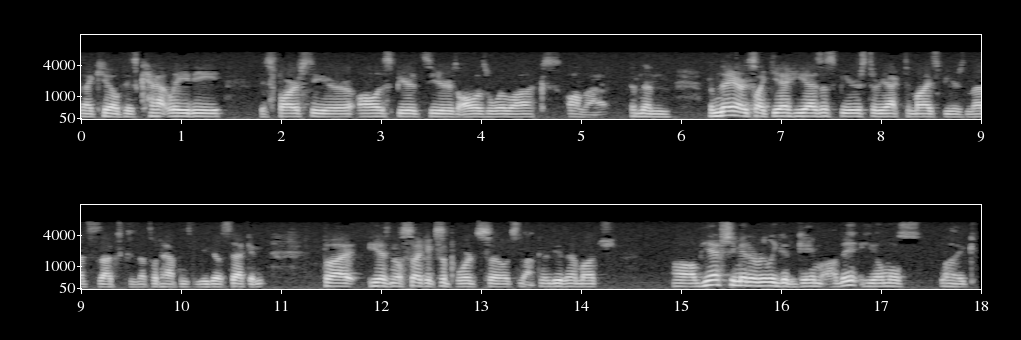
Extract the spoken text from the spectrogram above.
and I killed his cat lady, his farseer, all his spirit seers, all his warlocks, all that. And then from there, it's like, yeah, he has his spears to react to my spears, and that sucks because that's what happens when you go second. But he has no psychic support, so it's not going to do that much. Um, he actually made a really good game of it. He almost like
